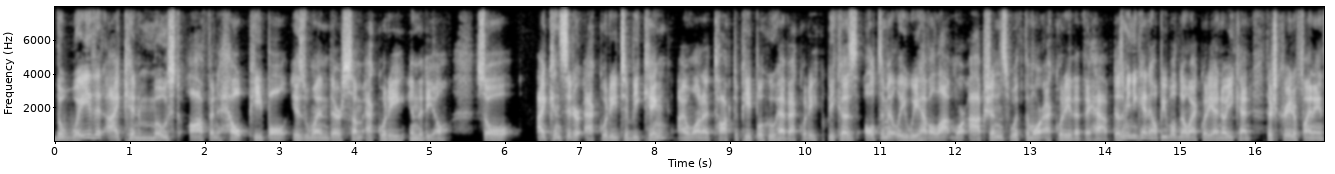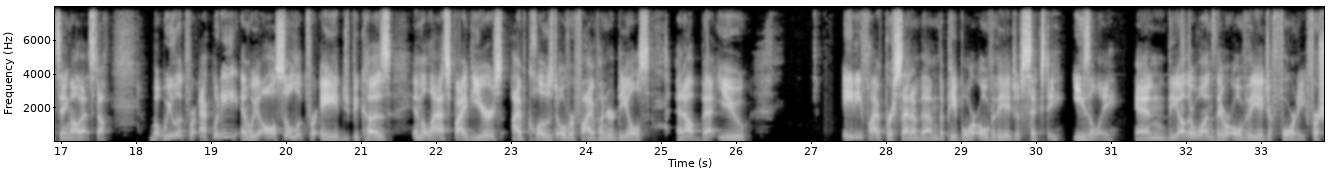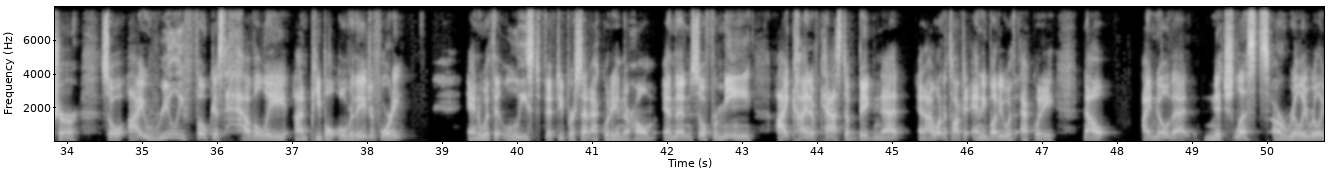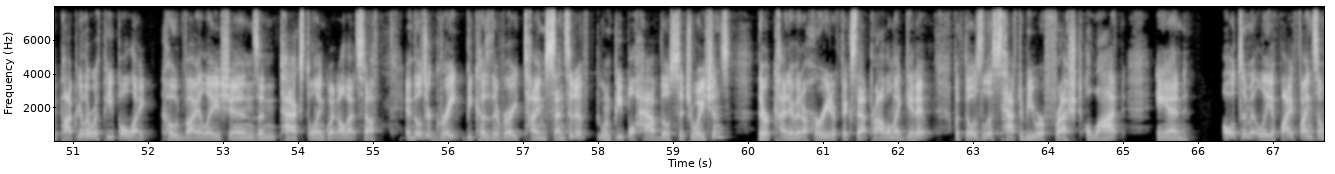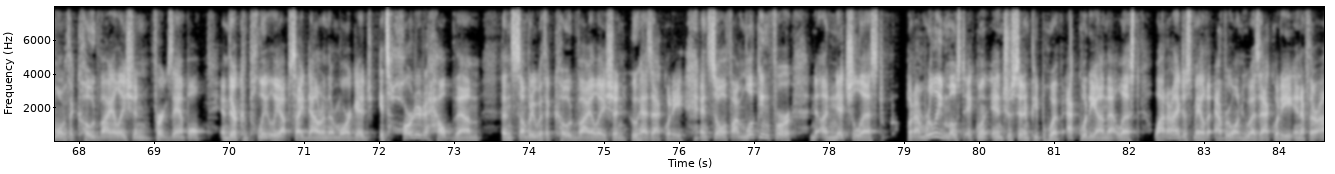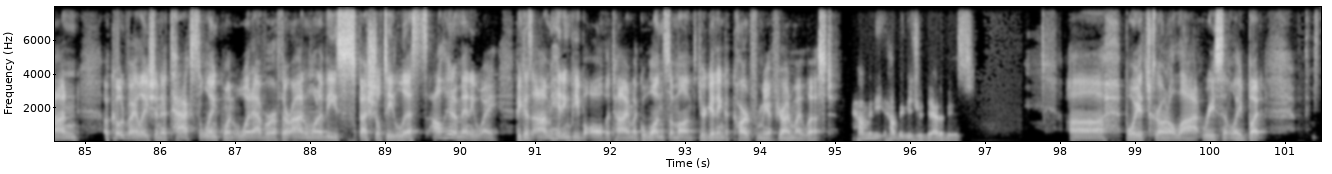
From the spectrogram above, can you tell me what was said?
the way that I can most often help people is when there's some equity in the deal. So I consider equity to be king. I want to talk to people who have equity because ultimately we have a lot more options with the more equity that they have. Doesn't mean you can't help people with no equity. I know you can. There's creative financing, all that stuff. But we look for equity and we also look for age because in the last five years, I've closed over 500 deals. And I'll bet you 85% of them, the people were over the age of 60 easily. And the other ones, they were over the age of 40 for sure. So I really focused heavily on people over the age of 40 and with at least 50% equity in their home. And then, so for me, I kind of cast a big net and I want to talk to anybody with equity. Now, I know that niche lists are really, really popular with people like code violations and tax delinquent and all that stuff. And those are great because they're very time sensitive. When people have those situations, they're kind of in a hurry to fix that problem. I get it. But those lists have to be refreshed a lot. And ultimately, if I find someone with a code violation, for example, and they're completely upside down in their mortgage, it's harder to help them than somebody with a code violation who has equity. And so if I'm looking for a niche list, but I'm really most interested in people who have equity on that list. Why don't I just mail to everyone who has equity? And if they're on a code violation, a tax delinquent, whatever, if they're on one of these specialty lists, I'll hit them anyway because I'm hitting people all the time. Like once a month, you're getting a card from me if you're on my list how many how big is your database? Uh boy it's grown a lot recently but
